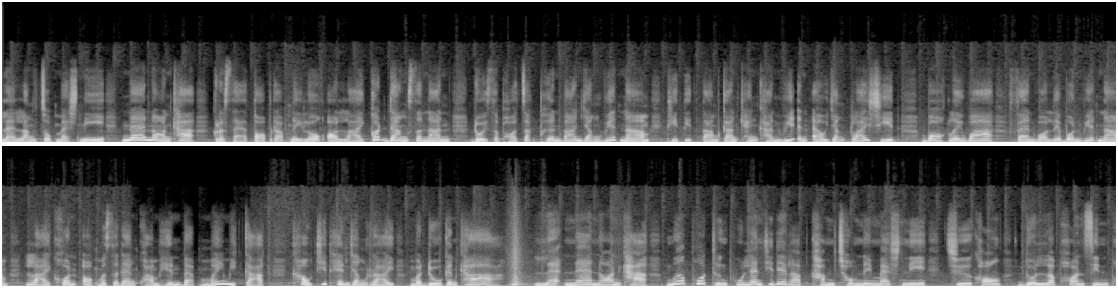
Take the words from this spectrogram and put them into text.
และหลังจบแมตช์นี้แน่นอนค่ะ กระแสตอบรับในโลกออนไลน์ก็ดังสนั่น โดยเฉพาะจากเพื่อนบ้านอย่างเวียดนาม ที่ติดตามการแข่งขัน VNL อย่างใกล้ชิด บอกเลยว่าแฟนวอลเลย์บอลเวียดนาม หลายคนออกมาแสดงความเห็นแบบไม่มีกักเขาคิดเห็นอย่างไร มาดูกันค่ะและแน่นอนค่ะ เมื่อพูดถึงผู้เล่นที่ได้รับคำชมในแมชนี้ ชื่อของดลพรสินโพ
